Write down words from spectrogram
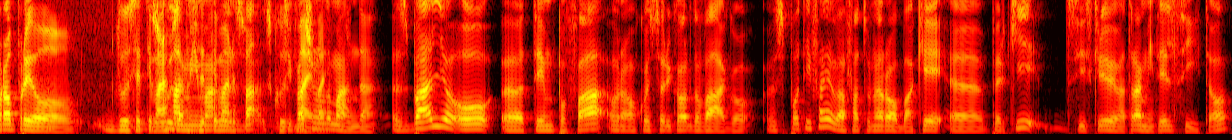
proprio due settimane Scusami, fa, settimane fa, scusa, ti faccio vai, una vai. domanda. Sbaglio o uh, tempo fa, ora ho questo ricordo vago, Spotify aveva fatto una roba che uh, per chi si iscriveva tramite il sito,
